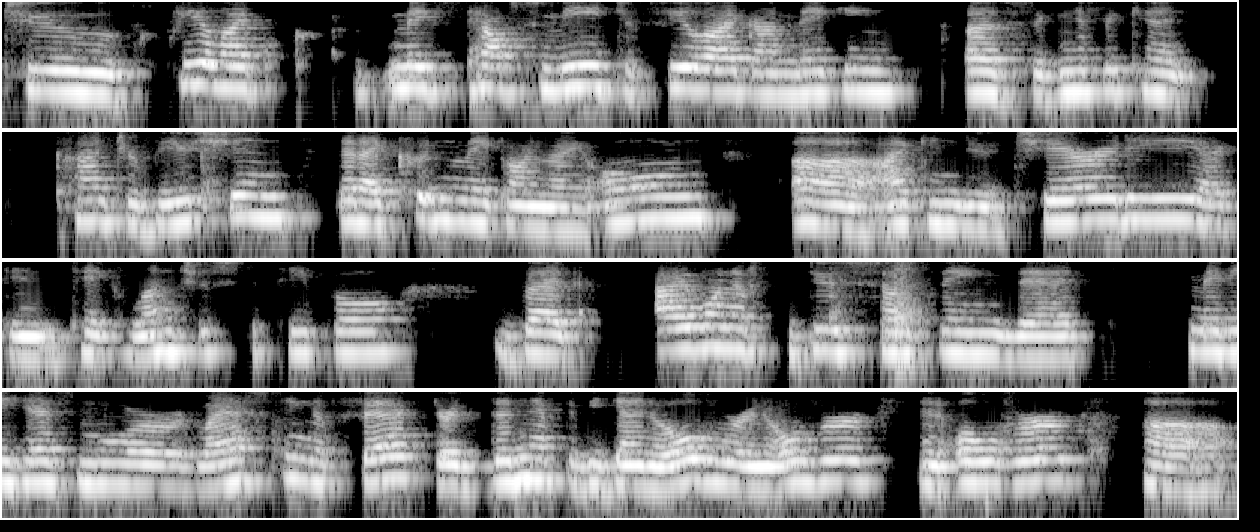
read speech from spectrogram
to feel like makes helps me to feel like I'm making a significant contribution that I couldn't make on my own. Uh, I can do charity, I can take lunches to people, but I want to do something that maybe has more lasting effect or doesn't have to be done over and over and over. Uh,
